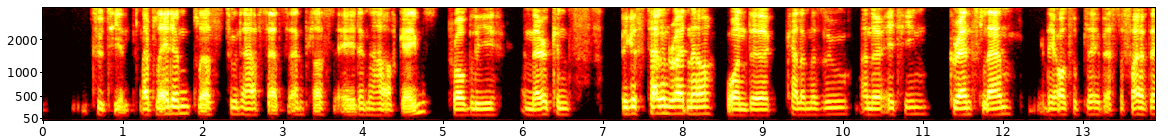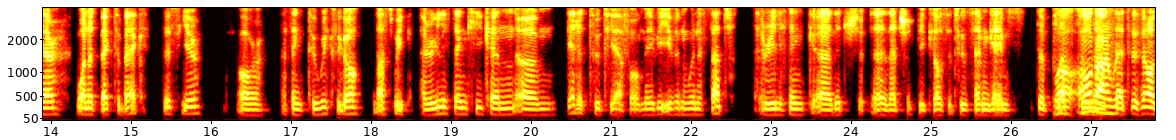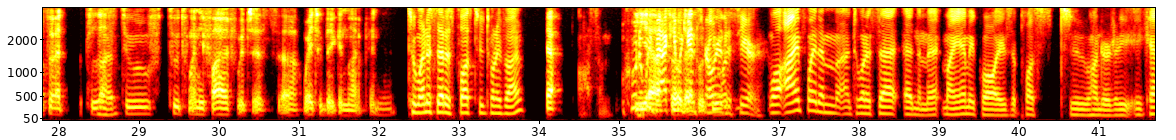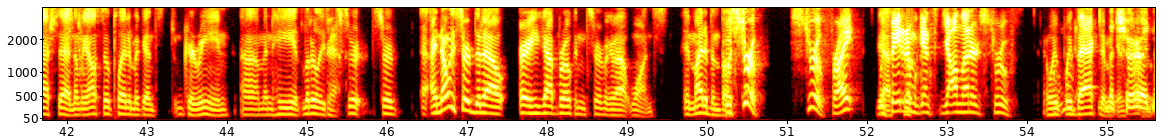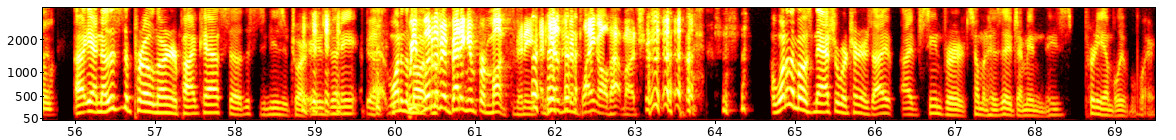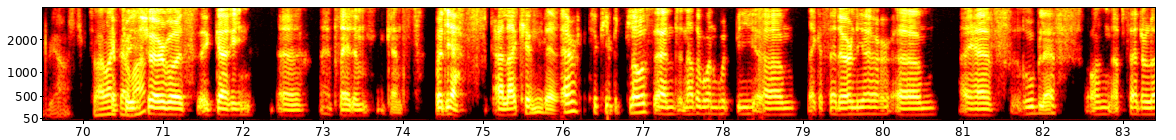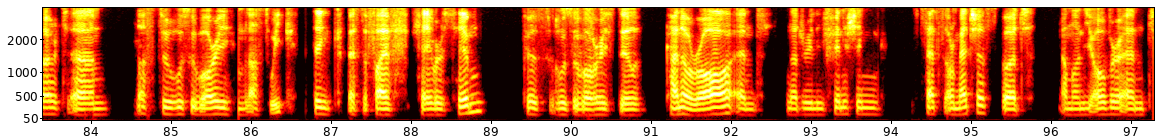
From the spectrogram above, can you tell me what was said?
to Tien. I played him plus two and a half sets and plus eight and a half games. Probably Americans' biggest talent right now. Won the Kalamazoo under 18 Grand Slam. They also play best of five there. Won it back to back this year. or I think two weeks ago, last week. I really think he can um, get it to Tiafoe, maybe even win a set. I really think uh, that should uh, that should be closer to seven games. The plus Well, two hold on. sets is also at Go plus ahead. two two twenty five, which is uh, way too big in my opinion. To win a set is plus 225? Yeah. Awesome. Who did we back so him against earlier this year? Well, I played him uh, to win a set in the Miami qual. He's at plus 200. He, he cashed that. And then we also played him against Green. Um, and he literally Yeah. ser- served. I know he served it out, or he got broken serving it out once. It might have been It both. was Struff. Struff, right? We Yeah, faded Struff. him against Jan-Lennard Struff. And we, we backed him. I'm sure right Struff. now. Uh, yeah, no, this is a pro learner podcast, so this is music to our ears, Vinny. Uh, one of the We've mo- literally been betting him for months, Vinny, and he hasn't been playing all that much. one of the most natural returners I I've seen for someone his age. I mean, he's a pretty unbelievable player to be honest. So I like I'm that a pretty lot. sure it was uh, Garin uh, I played him against. But yeah, I like him there to keep it close. And another one would be, um, like I said earlier, um, I have Rublev on upset alert, um, lost to Ruusuvuori last week. I think best of five favors him because Ruusuvuori is still kind of raw and not really finishing sets or matches, but I'm on the over and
